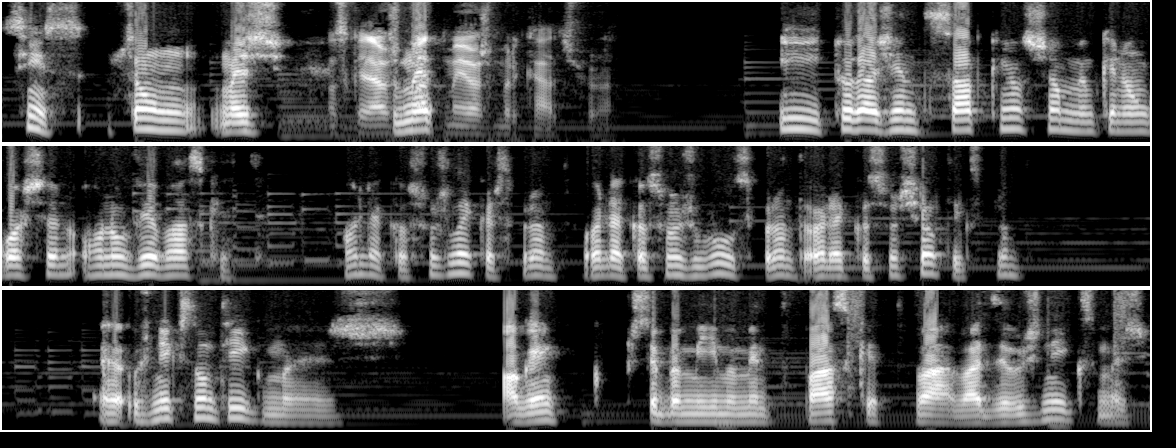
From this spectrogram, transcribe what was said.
sim. São, mas São se calhar os Primeiro- quatro maiores mercados. pronto. E toda a gente sabe quem eles são, mesmo quem não gosta ou não vê basquete. Olha, que eles são os Lakers, pronto. Olha, que eles são os Bulls, pronto. Olha, que eles são os Celtics, pronto. Eh, os Knicks não digo, mas alguém que perceba minimamente de basquete, vá, vai dizer os Knicks, mas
